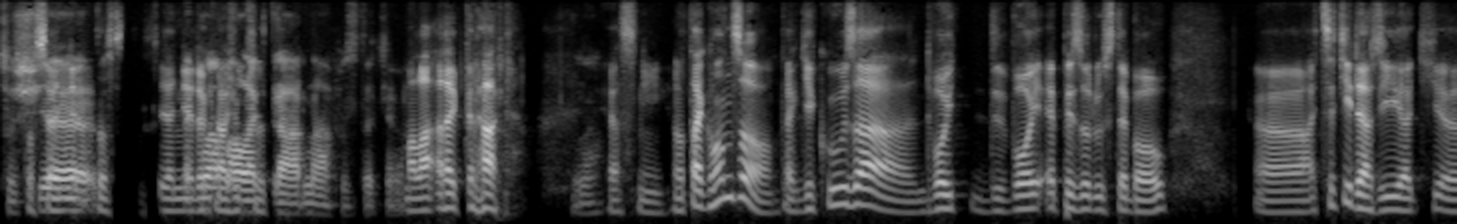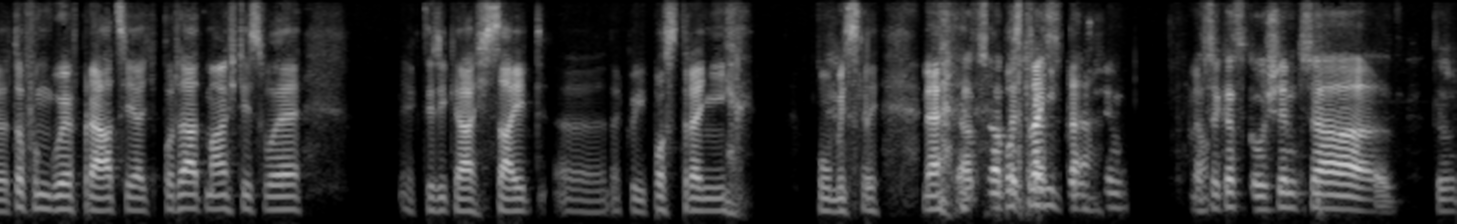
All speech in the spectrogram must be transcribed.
Což to je, mě, to je malá elektrárna v podstatě. No. Malá elektrárna. No. Jasný. No tak Honzo, tak děkuju za dvoj, dvoj epizodu s tebou. Uh, ať se ti daří, ať uh, to funguje v práci, ať pořád máš ty svoje jak ty říkáš, side, uh, takový postraní úmysly. Ne, já třeba postraní zkouším, já třeba zkouším třeba to,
